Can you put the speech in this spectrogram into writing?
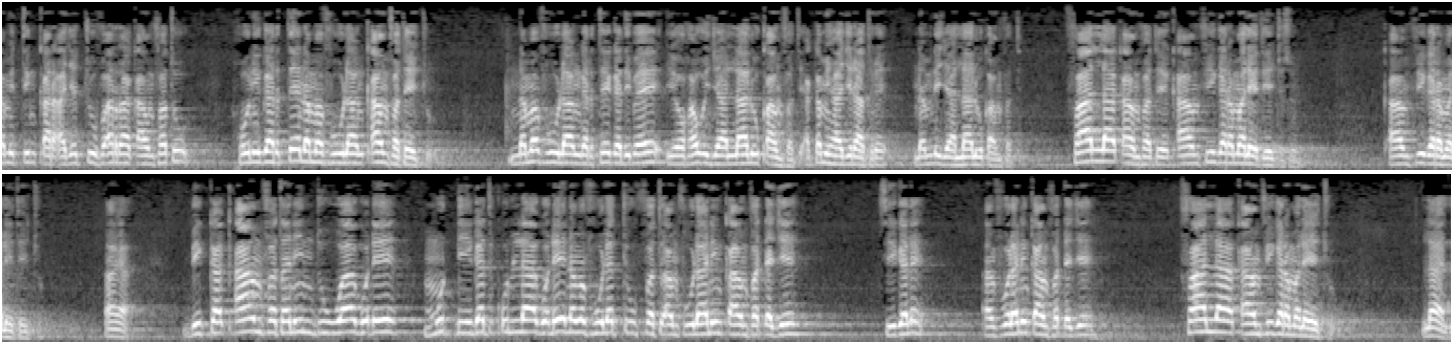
كمتين كرأ جتشو فأرى كان فتو خوني قرتين مفولان كان فتيجو nama fuulaan gartee gadi ba'e yookaan ijaan laaluu qaanfate akkamii haa jiraa ture namni ijaan laaluu qaanfate faallaa qaanfate qaanfii gara maleeti jechuun qaanfii gara maleeti jechuun bikka qaanfataniin duwwaa godhee mudhii gad qullaa godhee nama fuulatti uffatu an fuulaaniin qaanfadha jee? Sii galee an fuulaaniin qaanfadha jee? Faallaa qaanfii gara malee jechuun laal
